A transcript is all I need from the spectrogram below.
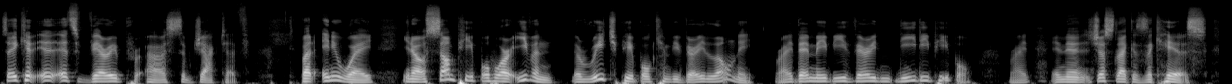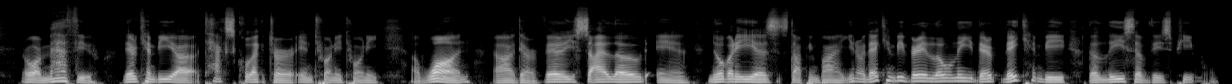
So it can, it, it's very uh, subjective. But anyway, you know, some people who are even the rich people can be very lonely, right? They may be very needy people, right? And then just like Zacchaeus or Matthew, there can be a tax collector in 2021. Uh, they're very siloed and nobody is stopping by. You know, they can be very lonely. They they can be the least of these people.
